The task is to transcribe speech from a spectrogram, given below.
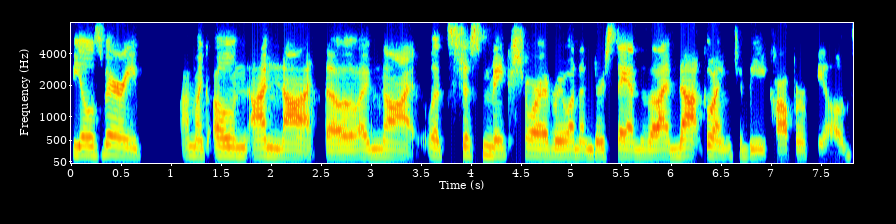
feels very I'm like, oh, I'm not, though. I'm not. Let's just make sure everyone understands that I'm not going to be Copperfield.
